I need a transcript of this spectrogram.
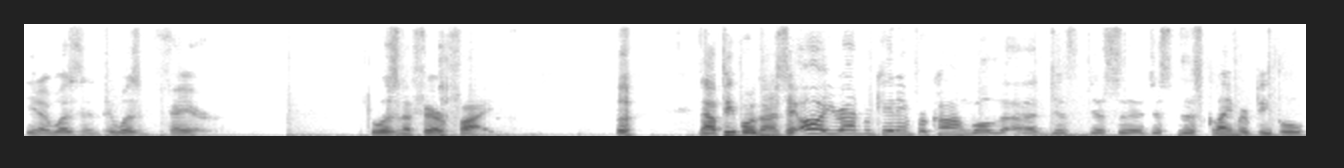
you know, it wasn't it wasn't fair. It wasn't a fair fight. now people are going to say, "Oh, you're advocating for Kong." Well, uh, just just uh, just disclaimer, people.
